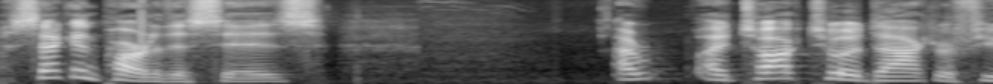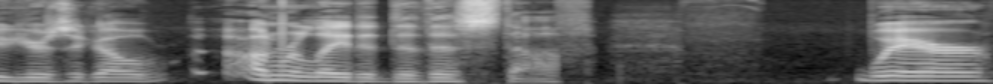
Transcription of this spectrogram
Second part of this is I, I talked to a doctor a few years ago, unrelated to this stuff, where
